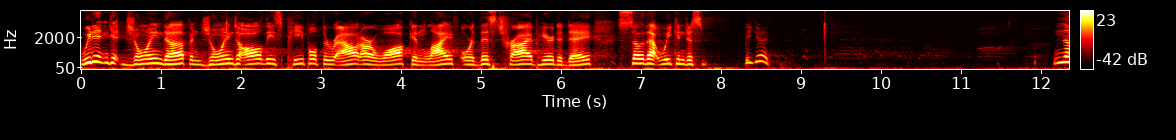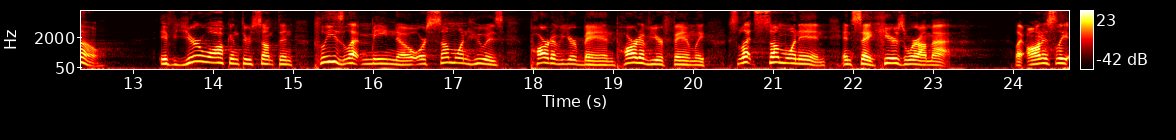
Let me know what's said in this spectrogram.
We didn't get joined up and joined to all these people throughout our walk in life or this tribe here today so that we can just be good. No. If you're walking through something, please let me know or someone who is part of your band, part of your family, so let someone in and say, here's where I'm at. Like honestly,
